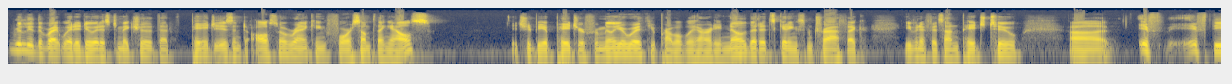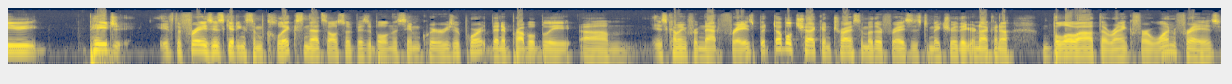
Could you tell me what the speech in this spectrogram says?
really the right way to do it is to make sure that that page isn't also ranking for something else. It should be a page you're familiar with. You probably already know that it's getting some traffic, even if it's on page two. Uh, if if the page if the phrase is getting some clicks and that's also visible in the same queries report, then it probably um, is coming from that phrase. But double check and try some other phrases to make sure that you're not going to blow out the rank for one phrase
